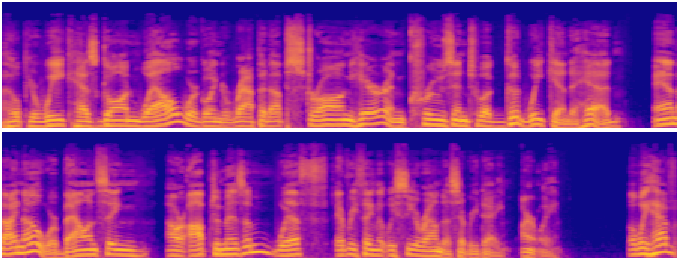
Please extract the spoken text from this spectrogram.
I hope your week has gone well. We're going to wrap it up strong here and cruise into a good weekend ahead. And I know we're balancing our optimism with everything that we see around us every day, aren't we? Well, we have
